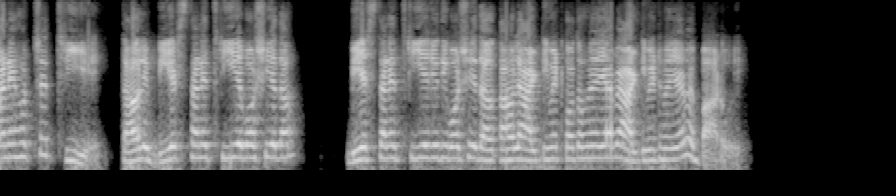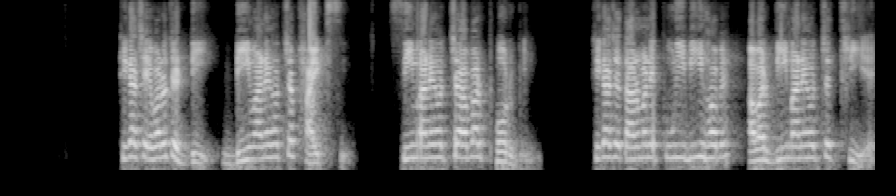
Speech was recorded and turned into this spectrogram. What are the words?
মানে হচ্ছে থ্রি এ তাহলে বি এর স্থানে থ্রি এ বসিয়ে দাও। বি এর স্থানে থ্রি এ যদি বসিয়ে দাও, তাহলে আলটিমেট কত হয়ে যাবে? আলটিমেট হয়ে যাবে বারো এ ঠিক আছে? এবার হচ্ছে ডি ডি মানে হচ্ছে ফাইভ সি সি মানে হচ্ছে আবার ফোর বি ঠিক আছে? তার মানে কুড়ি বি হবে। আবার বি মানে হচ্ছে থ্রি এ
